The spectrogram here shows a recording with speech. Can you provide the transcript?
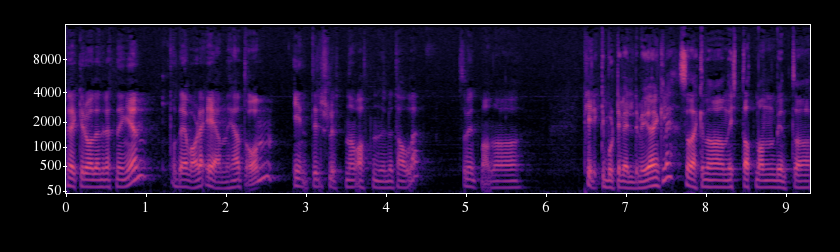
Peker også den retningen. Og det var det enighet om inntil slutten av 1800-tallet. Så begynte man å pirke borti veldig mye, egentlig. Så det er ikke noe nytt at man begynte å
